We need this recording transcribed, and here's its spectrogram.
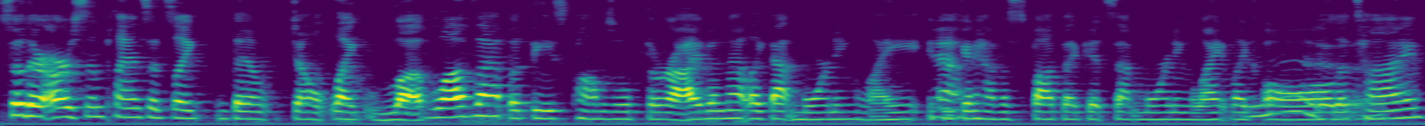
So there are some plants that's like don't don't like love love that, but these palms will thrive in that like that morning light. If Yeah. you can have a spot that gets that morning light like all the time,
